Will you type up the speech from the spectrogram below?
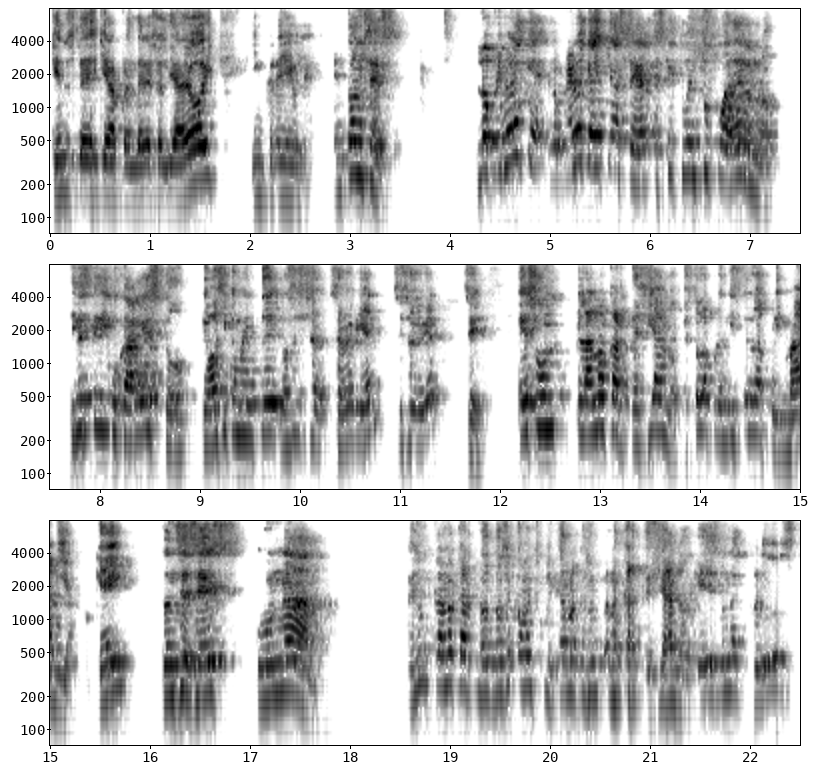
¿Quién de ustedes quiere aprender eso el día de hoy? Increíble. Entonces, lo primero que, lo primero que hay que hacer es que tú en tu cuaderno tienes que dibujar esto, que básicamente, no sé si se, se ve bien, ¿sí se ve bien? Sí es un plano cartesiano. Esto lo aprendiste en la primaria, ¿ok? Entonces es una, es un plano, no, no sé cómo explicar lo que es un plano cartesiano, ¿ok? Es una cruz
